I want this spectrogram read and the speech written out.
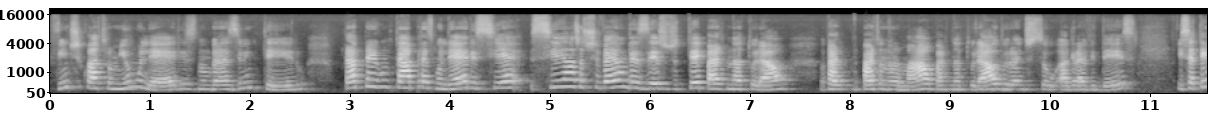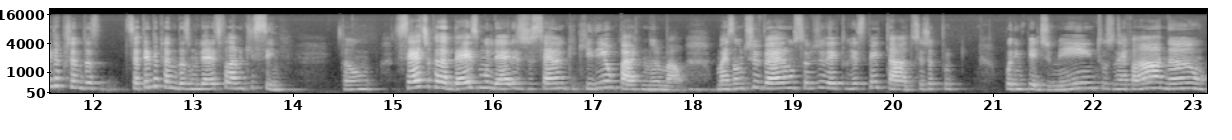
24 mil mulheres no Brasil inteiro para perguntar para as mulheres se, é, se elas já tiveram desejo de ter parto natural, parto normal, parto natural uhum. durante a gravidez. E 70% das, 70 das mulheres falaram que sim. Então, sete a cada dez mulheres disseram que queriam parto normal, mas não tiveram o seu direito respeitado, seja por, por impedimentos, né? Falar, ah, não,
